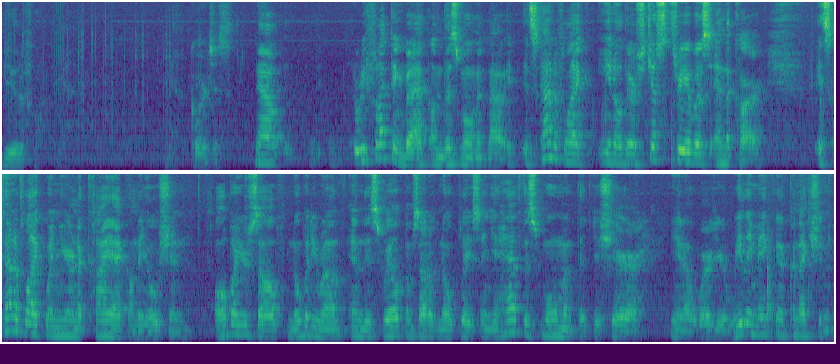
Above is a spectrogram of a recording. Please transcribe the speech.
Beautiful. Yeah. Yeah. Gorgeous. Now, reflecting back on this moment now, it, it's kind of like, you know, there's just three of us in the car. It's kind of like when you're in a kayak on the ocean, all by yourself, nobody around, and this whale comes out of no place, and you have this moment that you share, you know, where you're really making a connection,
